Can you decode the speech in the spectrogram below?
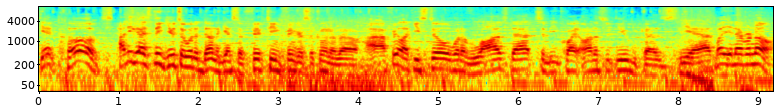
get cooked. How do you guys think Yuta would have done against a 15 finger Sukuna though? I feel like he still would have lost that to be quite honest with you because yeah, but you never know.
